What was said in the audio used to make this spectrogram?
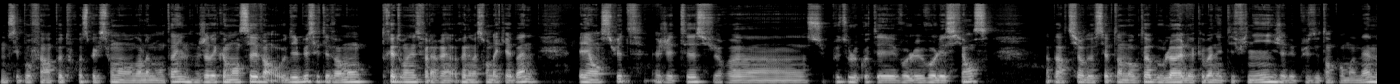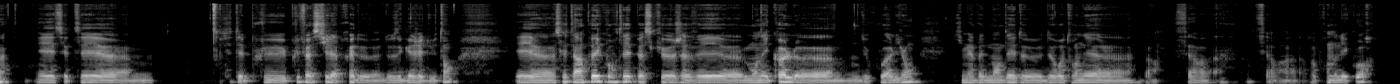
Donc c'est pour faire un peu de prospection dans, la montagne. J'avais commencé, au début c'était vraiment très tourné sur la rénovation de la cabane, et ensuite j'étais sur, euh, sur plutôt le côté le volet science à partir de septembre-octobre où là la cabane était finie, j'avais plus de temps pour moi-même et c'était euh, c'était plus plus facile après de, dégager du temps. Et euh, c'était un peu écourté parce que j'avais mon école du coup à Lyon qui m'avait demandé de, de retourner euh, bah, faire euh, faire euh, reprendre les cours,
